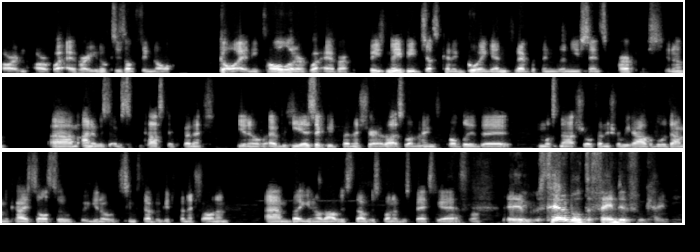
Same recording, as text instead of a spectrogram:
or or whatever. You know, because he's obviously not got any taller or whatever, but he's maybe just kind of going in for everything with a new sense of purpose. You know. Um, and it was it was a fantastic finish. You know, uh, he is a good finisher. That's one of the things, probably the most natural finisher we have. Although Dan Mackay's also, you know, seems to have a good finish on him. Um, but you know, that was that was one of his best yet. So. Um, it was terrible defended from County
